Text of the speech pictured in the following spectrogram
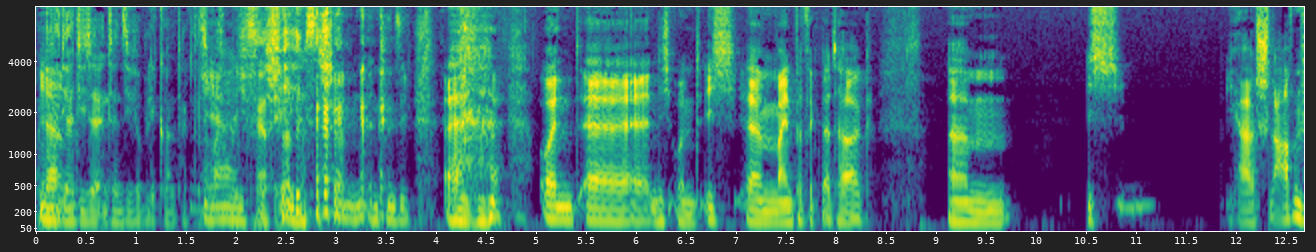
Und Ja. wieder dieser intensive Blickkontakt, das ja, macht mich das fertig. Ist schon, das ist schon intensiv. Äh, und äh, nicht und. Ich, ähm, mein perfekter Tag. Ähm, ich, ja, schlafen.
